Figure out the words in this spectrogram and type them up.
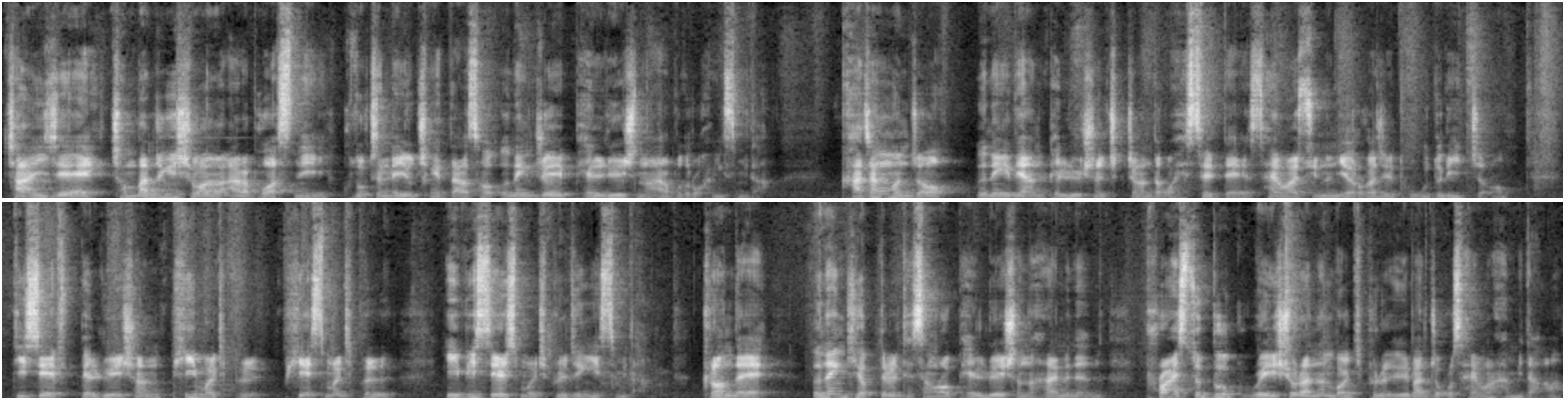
자 이제 전반적인 시황을 알아보았으니 구독자님의 요청에 따라서 은행주의 밸류에이션을 알아보도록 하겠습니다. 가장 먼저 은행에 대한 밸류에이션을 측정한다고 했을 때 사용할 수 있는 여러 가지 도구들이 있죠. DCF 밸류에이션, P 멀티플, PS 멀티플, EV 세일스 멀티플 등이 있습니다. 그런데 은행 기업들을 대상으로 밸류에이션을 하려면은 price to book ratio라는 멀티플을 일반적으로 사용을 합니다.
